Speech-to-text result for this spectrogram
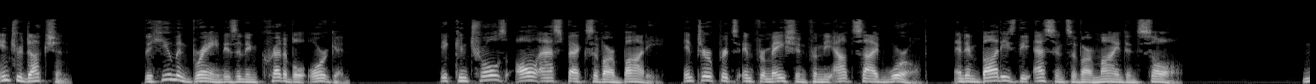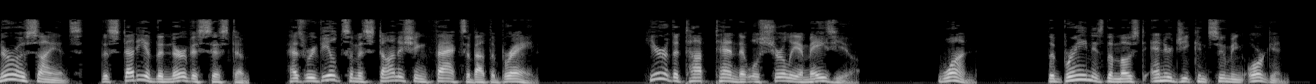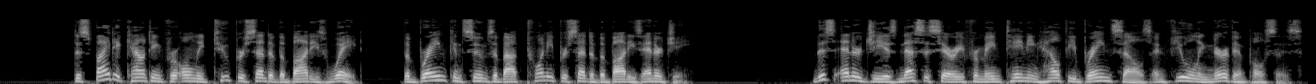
Introduction The human brain is an incredible organ. It controls all aspects of our body, interprets information from the outside world, and embodies the essence of our mind and soul. Neuroscience, the study of the nervous system, has revealed some astonishing facts about the brain. Here are the top 10 that will surely amaze you. 1. The brain is the most energy-consuming organ. Despite accounting for only 2% of the body's weight, the brain consumes about 20% of the body's energy. This energy is necessary for maintaining healthy brain cells and fueling nerve impulses.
